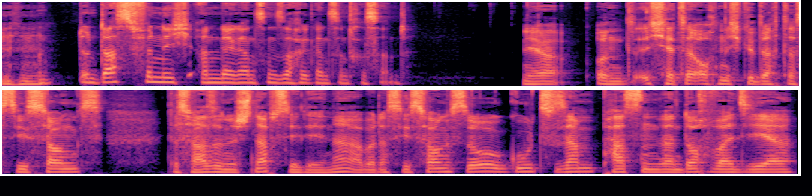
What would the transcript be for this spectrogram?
Mhm. Und, und das finde ich an der ganzen Sache ganz interessant. Ja, und ich hätte auch nicht gedacht, dass die Songs, das war so eine Schnapsidee, ne, aber dass die Songs so gut zusammenpassen, dann doch, weil sie ja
